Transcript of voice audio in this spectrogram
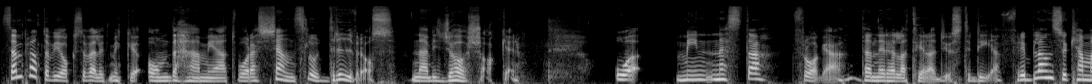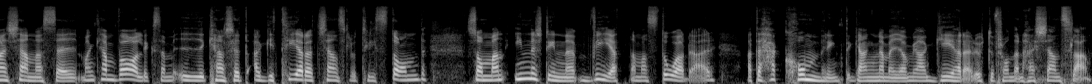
Sen pratar vi också väldigt mycket om det här med att våra känslor driver oss när vi gör saker. Och min nästa fråga, den är relaterad just till det. För ibland så kan man känna sig, man kan vara liksom i kanske ett agiterat känslotillstånd som man innerst inne vet när man står där att det här kommer inte gagna mig om jag agerar utifrån den här känslan.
